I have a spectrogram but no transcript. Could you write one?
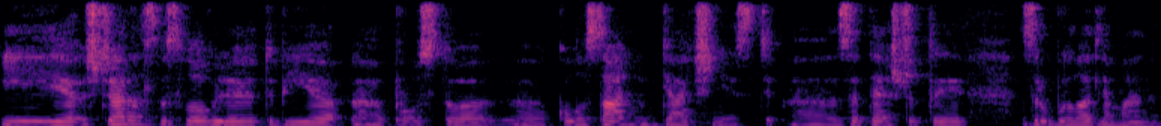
І ще раз висловлюю тобі е, просто е, колосальну вдячність е, за те, що ти зробила для мене.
